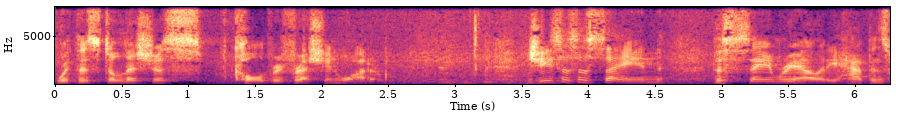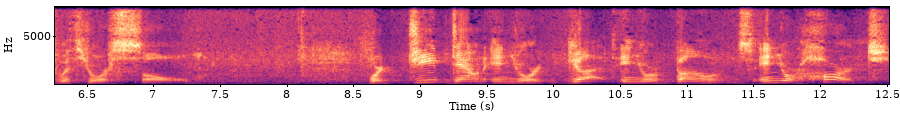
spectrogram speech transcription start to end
with this delicious, cold, refreshing water. Jesus is saying the same reality happens with your soul. Where deep down in your gut, in your bones, in your heart,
